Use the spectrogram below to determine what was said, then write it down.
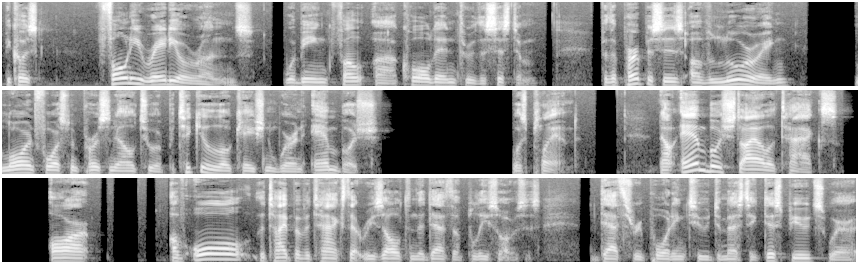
because phony radio runs were being uh, called in through the system for the purposes of luring law enforcement personnel to a particular location where an ambush was planned. Now, ambush style attacks are of all the type of attacks that result in the death of police officers. Deaths reporting to domestic disputes where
